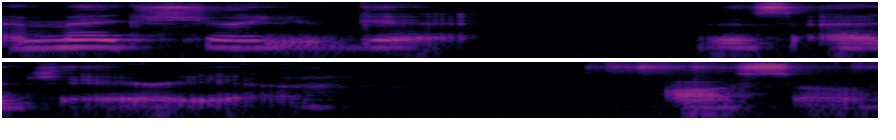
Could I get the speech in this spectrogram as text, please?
And make sure you get this edge area also.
